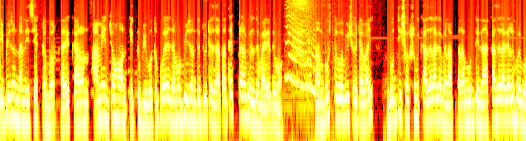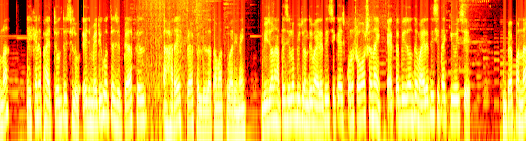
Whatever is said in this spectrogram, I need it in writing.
এই বিজনটা নিচে একটা দরকারে কারণ আমি যখন একটু বিপদ পড়ে যাব বিজনতে দুইটা জাতাতে প্রায় ফেলতে মাইরে দেবো। বুঝতে পারব বিষয়টা ভাই বুদ্ধি সবসময় কাজে লাগাবেন আপনারা বুদ্ধি না কাজে লাগালে হইব না। এখানে ফাইট চলতেছিল এই যে মেটি করতেছে প্রায় ফেল হারে প্রায় ফেলতে যাতা মারতে পারি নাই। বিজন হাতে ছিল বিজন দিয়ে মাইরে দিয়েছি কোনো সমস্যা নাই। একটা বিজন দিয়ে মাইরে দিয়েছি তা কি হয়েছে ব্যাপার না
